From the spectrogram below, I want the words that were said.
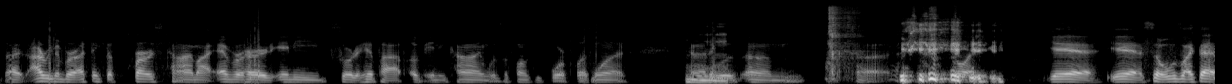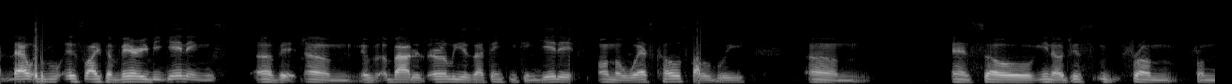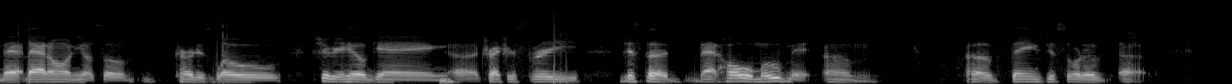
I, I remember I think the first time I ever heard any sort of hip hop of any kind was the Funky Four Plus One. And mm. it was um uh yeah, yeah. So it was like that that was it's like the very beginnings of it. Um about as early as I think you can get it on the West Coast probably. Um and so, you know, just from from that that on, you know, so Kurtis Blow, Sugar Hill Gang, uh, Treacherous Three, just the that whole movement um, of things just sort of uh,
